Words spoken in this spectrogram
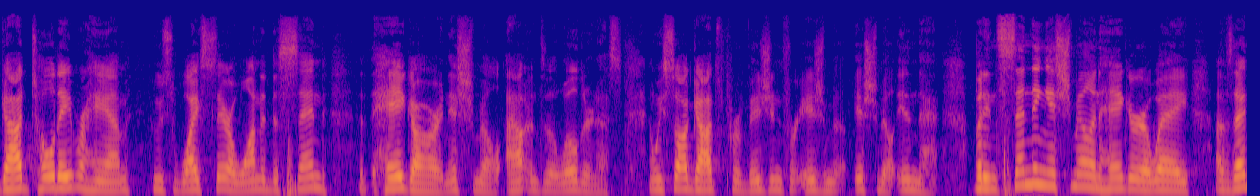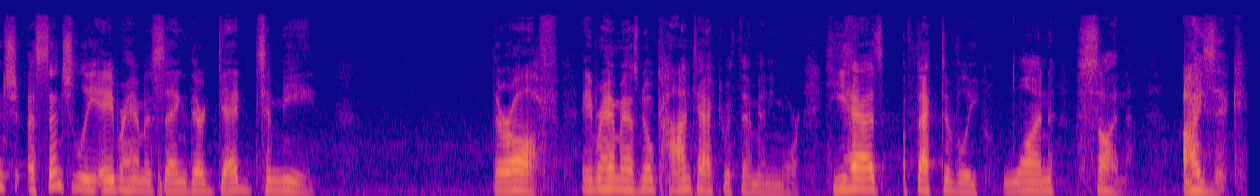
God told Abraham, whose wife Sarah wanted to send Hagar and Ishmael out into the wilderness. And we saw God's provision for Ishmael in that. But in sending Ishmael and Hagar away, essentially Abraham is saying, They're dead to me. They're off. Abraham has no contact with them anymore. He has effectively one son, Isaac.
